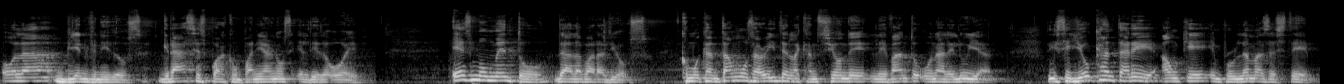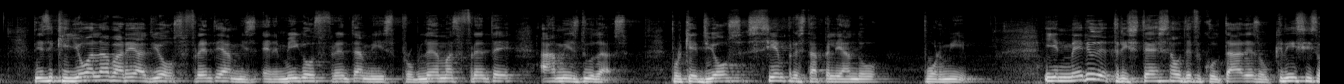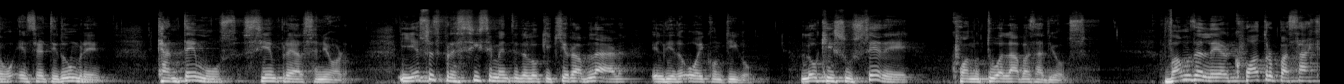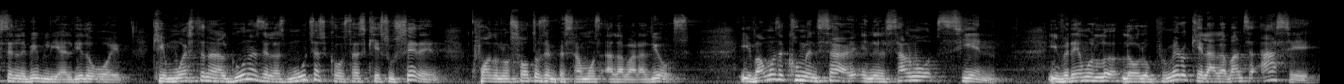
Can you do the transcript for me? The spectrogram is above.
Hola, bienvenidos. Gracias por acompañarnos el día de hoy. Es momento de alabar a Dios. Como cantamos ahorita en la canción de Levanto una aleluya. Dice, yo cantaré aunque en problemas esté. Dice que yo alabaré a Dios frente a mis enemigos, frente a mis problemas, frente a mis dudas. Porque Dios siempre está peleando por mí. Y en medio de tristeza o dificultades o crisis o incertidumbre, cantemos siempre al Señor. Y eso es precisamente de lo que quiero hablar el día de hoy contigo. Lo que sucede cuando tú alabas a Dios. Vamos a leer cuatro pasajes en la Biblia el día de hoy que muestran algunas de las muchas cosas que suceden cuando nosotros empezamos a alabar a Dios. Y vamos a comenzar en el Salmo 100 y veremos lo, lo primero que la alabanza hace,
